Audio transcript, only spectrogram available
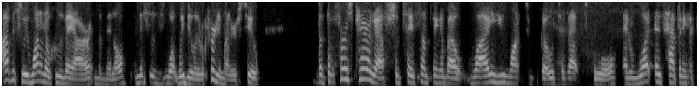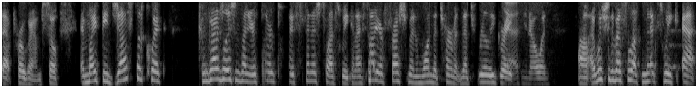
Obviously, we want to know who they are in the middle, and this is what we do with recruiting letters too. But the first paragraph should say something about why you want to go to that school and what is happening at that program. So it might be just a quick congratulations on your third place finish last week and i saw your freshman won the tournament that's really great you know and uh, i wish you the best of luck next week at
